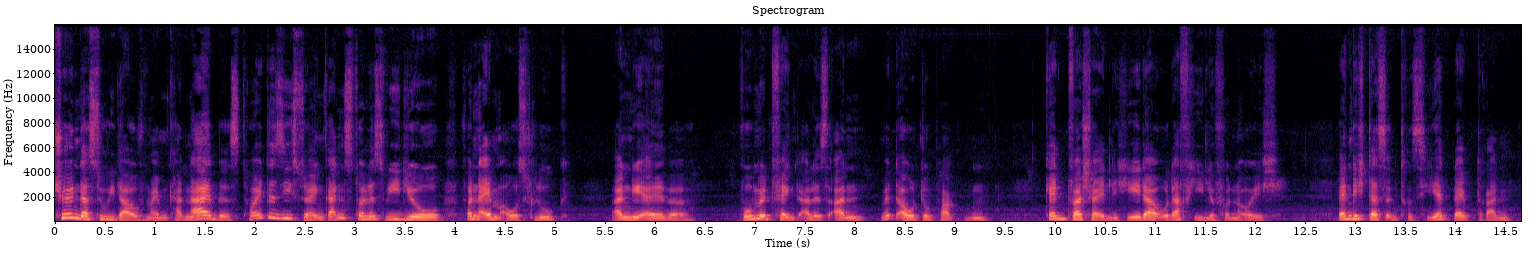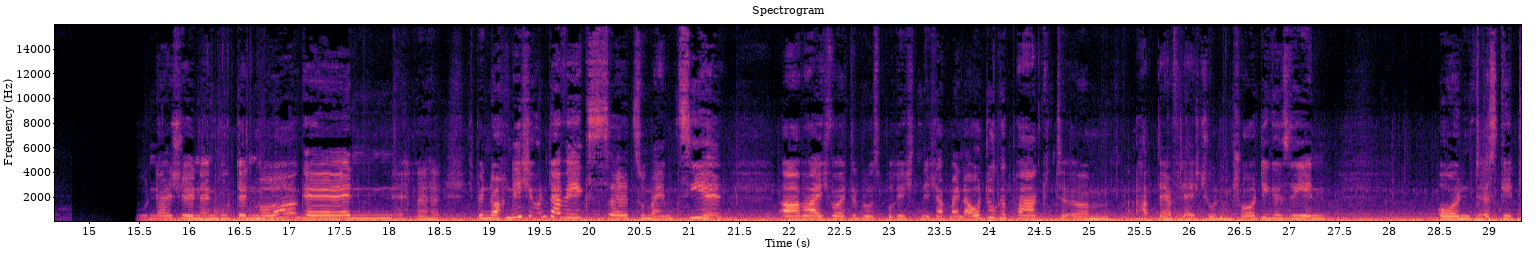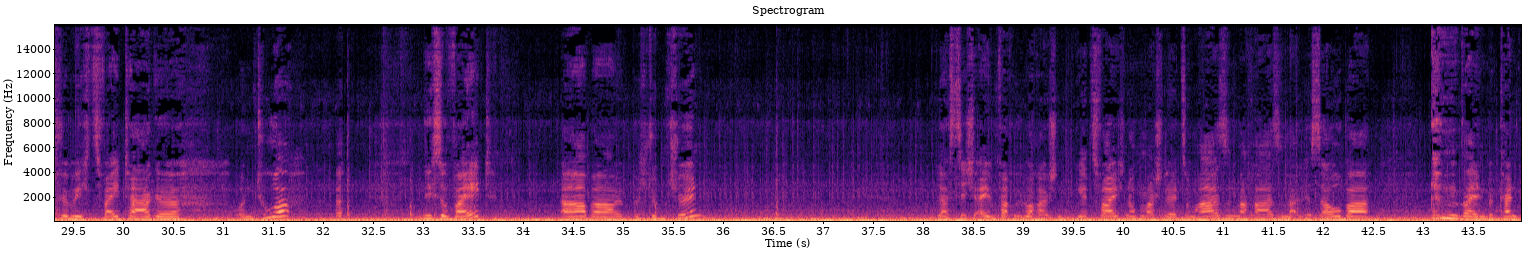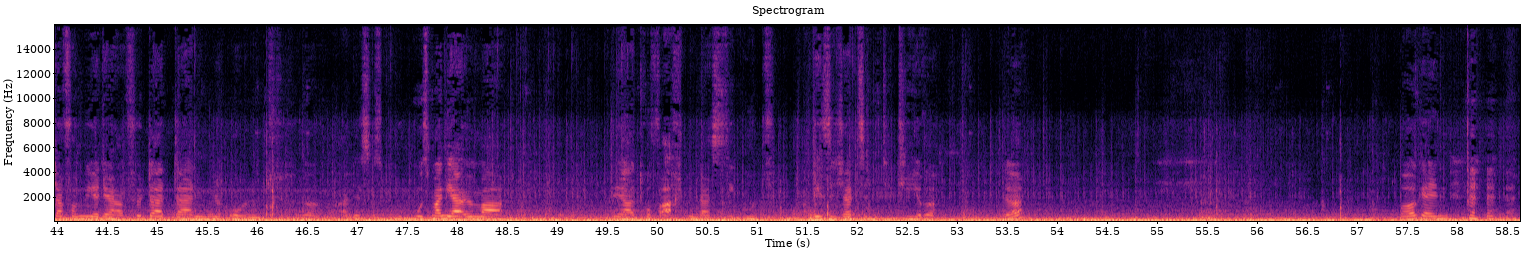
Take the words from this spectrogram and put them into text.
Schön, dass du wieder auf meinem Kanal bist. Heute siehst du ein ganz tolles Video von einem Ausflug an die Elbe. Womit fängt alles an? Mit Autopacken. Kennt wahrscheinlich jeder oder viele von euch. Wenn dich das interessiert, bleib dran. Wunderschönen guten Morgen. Ich bin noch nicht unterwegs äh, zu meinem Ziel, aber ich wollte bloß berichten, ich habe mein Auto geparkt, ähm, habt ihr ja vielleicht schon im Shorty gesehen und es geht für mich zwei Tage on Tour. Nicht so weit, aber bestimmt schön. Lass dich einfach überraschen. Jetzt fahre ich noch mal schnell zum Hasen, mache Hasen alles sauber, weil ein Bekannter von mir, der füttert dann und äh, alles ist gut. Muss man ja immer ja, darauf achten, dass die gut gesichert sind, die Tiere. Ne? Morgen.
